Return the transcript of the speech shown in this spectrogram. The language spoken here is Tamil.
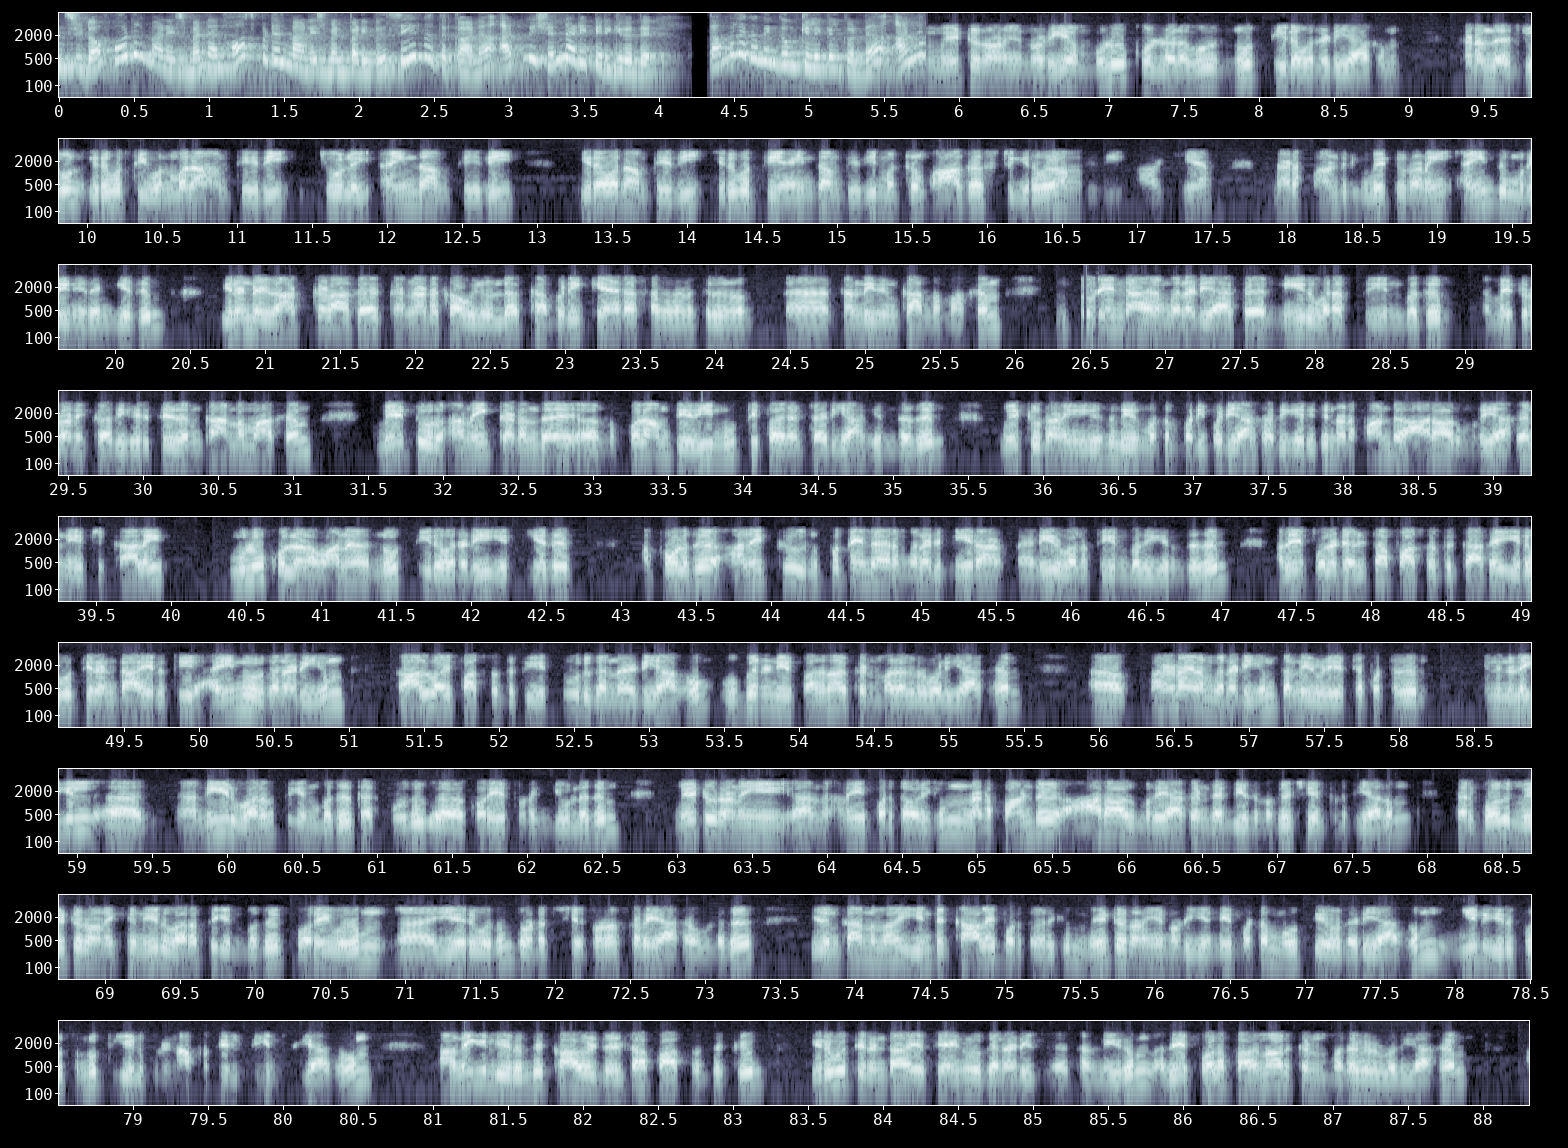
Institute of hotel management and hospital management படிப்பில் சேர்வதற்கான அட்மிஷன் நடைபெறுகிறது. தமிழகம் எங்கும் கிளைகள் கொண்ட மேட்டூர் அணையினுடைய முழு கொள்ளளவு நூத்தி இருபது அடி ஆகும் கடந்த ஜூன் இருபத்தி ஒன்பதாம் தேதி ஜூலை ஐந்தாம் தேதி இருபதாம் தேதி இருபத்தி ஐந்தாம் தேதி மற்றும் ஆகஸ்ட் இருபதாம் தேதி ஆகிய நடப்பாண்டில் மேட்டூர் அணை ஐந்து முறை நிரம்பியது இரண்டு நாட்களாக கர்நாடகாவில் உள்ள கபடி கேரஸ் அகலத்தில் தண்ணீரின் காரணமாக முப்பத்தி ஐந்தாயிரம் கனடியாக நீர் வரத்து என்பது மேட்டூர் அணைக்கு அதிகரித்து இதன் காரணமாக மேட்டூர் அணை கடந்த முப்பதாம் தேதி நூத்தி பதினெட்டு அடியாக இருந்தது. மேட்டூர் அணையிலிருந்து நீர்மட்டம் படிப்படியாக அதிகரித்து நடப்பாண்டு ஆறாவது முறையாக நேற்று காலை முழு கொள்ளளவான நூத்தி இருபது அடியை எட்டியது. அப்பொழுது அணைக்கு முப்பத்தைந்தாயிரம் கனஅடி நீர் நீர் வரத்து என்பது இருந்தது. அதே போல டெல்டா பாசனத்துக்காக இருபத்தி ரெண்டாயிரத்தி ஐநூறு கனஅடியும் கால்வாய் பாசனத்துக்கு எட்நூறு கனஅடியாகவும் உபரி நீர் பதினாறு கண் மதகுகள் வழியாக பன்னெண்டாயிரம் கனஅடியும் தண்ணீர் வெளியேற்றப்பட்டது. இந்த நிலையில் நீர் வரத்து என்பது தற்போது குறைய தொடங்கியுள்ளது. மேட்டூர் அணையை அணை- அணையை பொறுத்த வரைக்கும் நடப்பாண்டு ஆறாவது முறையாக நிரம்பியது மகிழ்ச்சி ஏற்படுத்தியாலும் தற்போது மேட்டூர் அணைக்கு நீர் வரத்து என்பது குறைவதும் ஏறுவதும் தொடர்ச்சி தொடர்கதையாக உள்ளது. இதன் காரணமாக இன்று காலை பொறுத்த வரைக்கும் மேட்டூர் அணையினுடைய நீர்மட்டம் நூத்தி இருபது அடியாகவும் நீர் இருப்பு தொண்ணூத்தி ஏழு புள்ளி நாற்பத்தி ஏழு டிஎம்சி ஆகவும் அணையில் இருந்து காவிரி டெல்டா பாசனத்துக்கு இருபத்தி ரெண்டாயிரத்தி ஐநூறு கன அடி தண்ணீரும் அதே போல பதினாறு கண் மதகுகள் வழியாக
